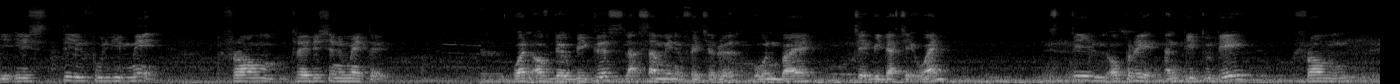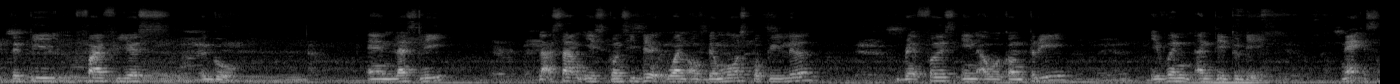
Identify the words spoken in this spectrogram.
it is still fully made from traditional method. One of the biggest laksam manufacturer owned by Cik Bidah Cik Wan still operate until today from 35 years ago. And lastly, laksam is considered one of the most popular breakfast in our country even until today. Next,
